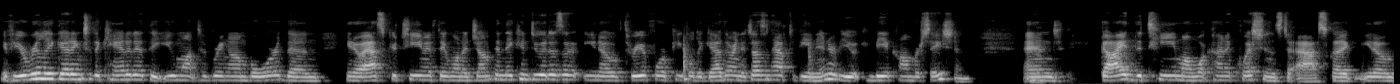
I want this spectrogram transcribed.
If you're really getting to the candidate that you want to bring on board, then you know ask your team if they want to jump in. They can do it as a you know three or four people together, and it doesn't have to be an interview. It can be a conversation, and guide the team on what kind of questions to ask. Like you know,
